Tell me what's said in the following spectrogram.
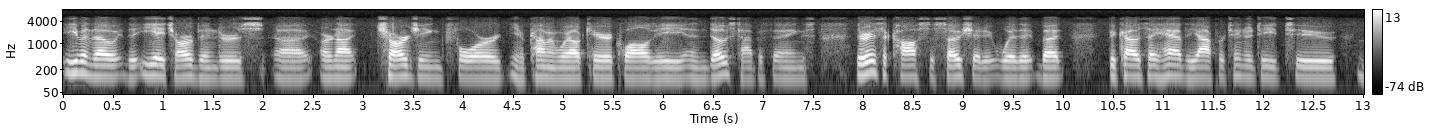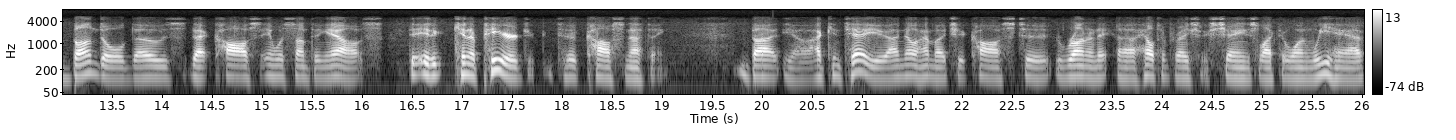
even though the EHR vendors uh, are not charging for you know CommonWell Carequality and those type of things, there is a cost associated with it. But because they have the opportunity to bundle those that cost in with something else. It can appear to, to cost nothing, but you know I can tell you I know how much it costs to run a uh, health information exchange like the one we have.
